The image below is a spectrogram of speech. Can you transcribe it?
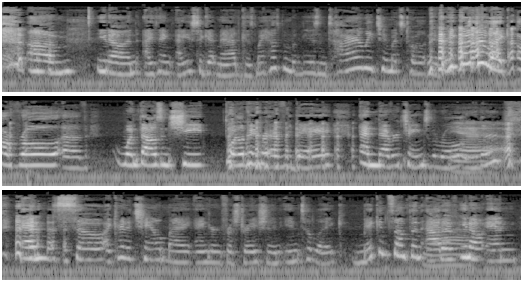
um, you know, and I think I used to get mad because my husband would use entirely too much toilet paper. He'd go through like a roll of one thousand sheet toilet paper every day and never change the roll Yeah. either. And so I kind of channeled my anger and frustration into like making something out of, you know, and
